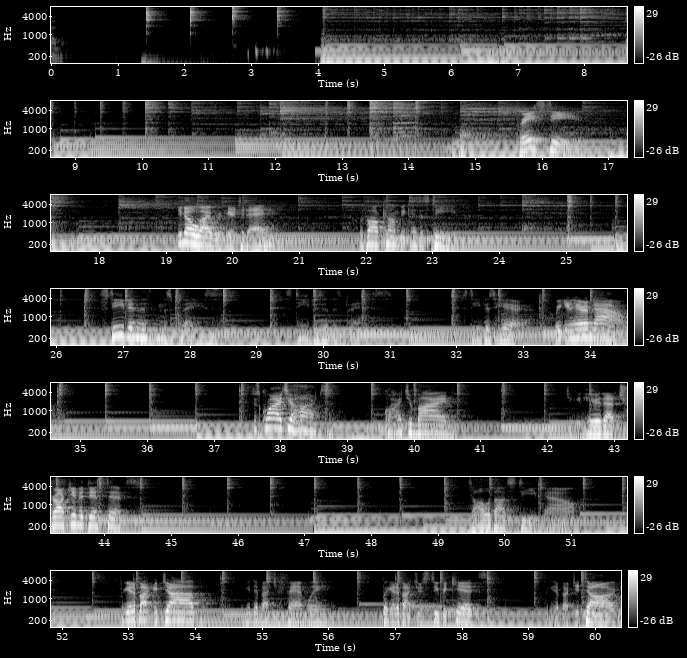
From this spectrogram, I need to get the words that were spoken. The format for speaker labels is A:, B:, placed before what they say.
A: ahead.
B: Praise Steve. You know why we're here today. We've all come because of Steve. Steve in this, in this place. Steve is here. We can hear him now. Just quiet your heart, quiet your mind. You can hear that truck in the distance. It's all about Steve now. Forget about your job. Forget about your family. Forget about your stupid kids. Forget about your dog.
